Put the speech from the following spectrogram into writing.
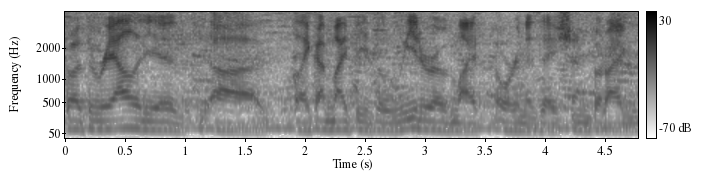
But the reality is, uh, like I might be the leader of my organization, but I'm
